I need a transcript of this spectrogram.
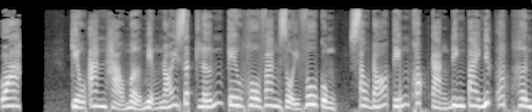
Oa! Kiều An Hảo mở miệng nói rất lớn, kêu hô vang rồi vô cùng, sau đó tiếng khóc càng đinh tai nhức ấp hơn.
